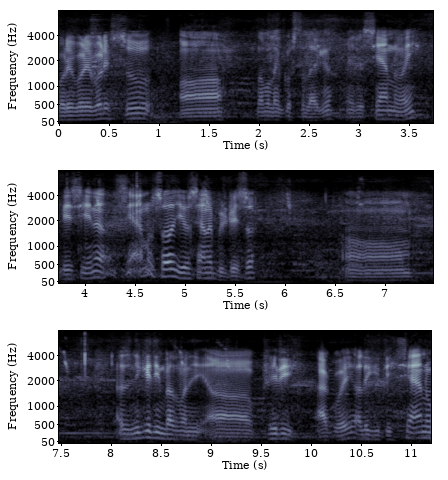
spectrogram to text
बढ्यो बढ्यो बढ्यो सो तपाईँलाई कस्तो लाग्यो? मेरो सानो है बेसी होइन सानो छ यो सानो भिडियो छ। आज निकै दिन बादमा नि अँ, फेरि आएको है अलिकति सानो।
